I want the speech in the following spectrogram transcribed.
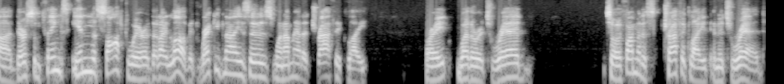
Uh, there's some things in the software that I love. It recognizes when I'm at a traffic light, right? Whether it's red. So if I'm at a traffic light and it's red,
